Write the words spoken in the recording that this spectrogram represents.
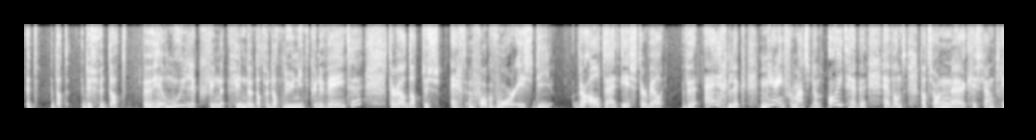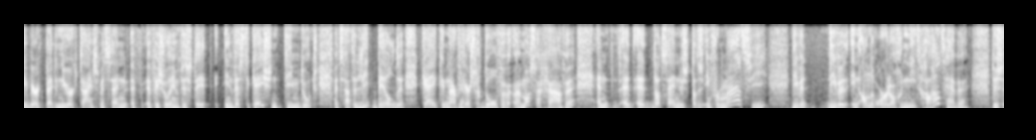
het, dat dus we dat uh, heel moeilijk vinden, vinden dat we dat nu niet kunnen weten. Terwijl dat dus echt een fog of war is die er altijd is. Terwijl we eigenlijk meer informatie dan ooit hebben. He, want wat zo'n uh, Christian Triebert bij de New York Times met zijn uh, Visual Investi Investigation Team doet, met satellietbeelden kijken naar ja. vers gedolven uh, massagraven. En dat, zijn dus, dat is informatie die we, die we in andere oorlogen niet gehad hebben. Dus,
